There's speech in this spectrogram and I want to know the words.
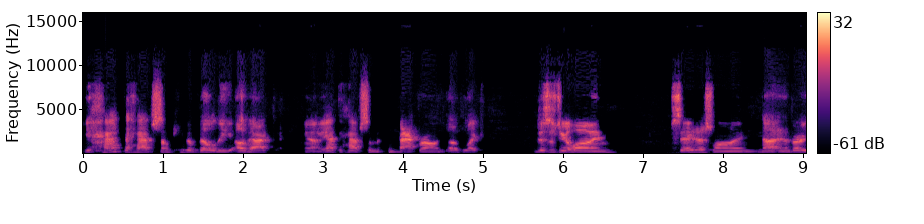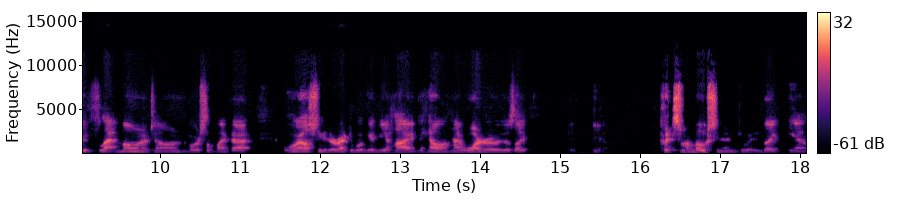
you have to have some capability of acting. You know, you have to have some background of like this is your line, say this line, not in a very flat monotone or something like that, or else your director will give you a high hell and high water. It was like you know, put some emotion into it. Like you know,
